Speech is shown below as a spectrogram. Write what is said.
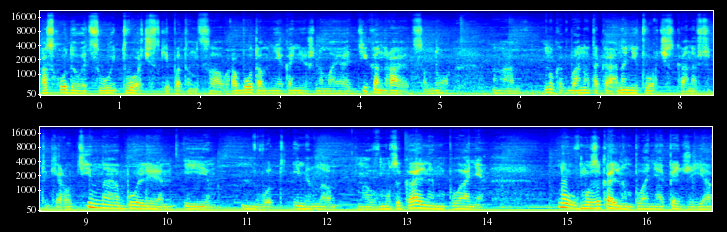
расходовать свой творческий потенциал. Работа мне, конечно, моя дико нравится, но а, ну, как бы она такая, она не творческая, она все-таки рутинная более, и вот именно в музыкальном плане, ну, в музыкальном плане, опять же, я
